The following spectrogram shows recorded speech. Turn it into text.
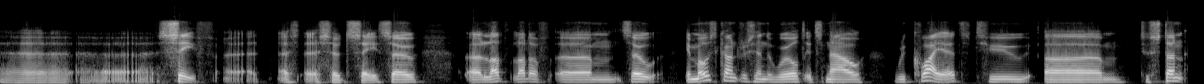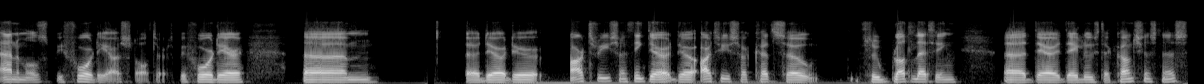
uh, uh, safe, uh, as, as so to say. So a lot lot of um, so in most countries in the world, it's now required to um, to stun animals before they are slaughtered, before they're um, uh, their their arteries. I think their their arteries are cut, so through bloodletting, uh, they they lose their consciousness,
